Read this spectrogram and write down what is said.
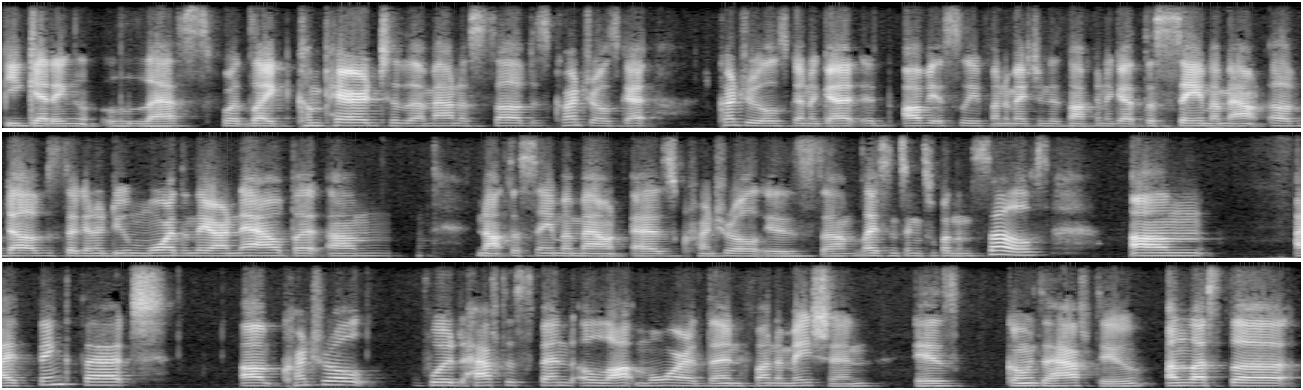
be getting less for like compared to the amount of subs Crunchyroll's get. Crunchyroll's going to get. It, obviously, Funimation is not going to get the same amount of dubs. They're going to do more than they are now, but um, not the same amount as Crunchyroll is um, licensing for themselves. Um, I think that um, Crunchyroll would have to spend a lot more than Funimation is going to have to, unless the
